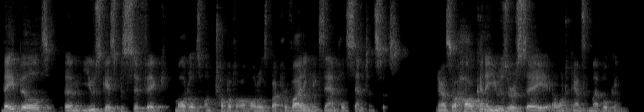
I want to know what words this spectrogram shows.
they build um, use case specific models on top of our models by providing example sentences. Yeah, so how can a user say, I want to cancel my booking?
